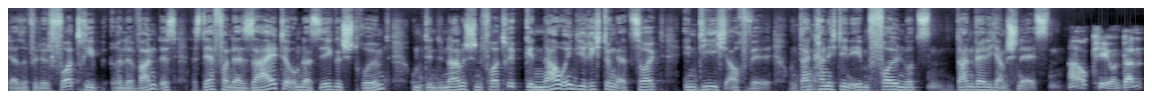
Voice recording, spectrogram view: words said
der also für den Vortrieb relevant ist, dass der von der Seite um das Segel strömt und den dynamischen Vortrieb genau in die Richtung erzeugt, in die ich auch will. Und dann kann ich den eben voll nutzen. Dann werde ich am schnellsten. Ah, okay. Und dann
